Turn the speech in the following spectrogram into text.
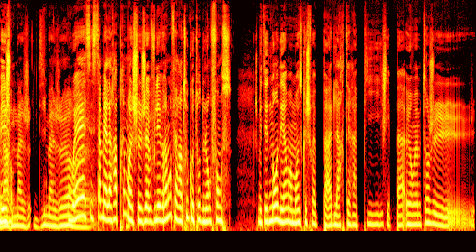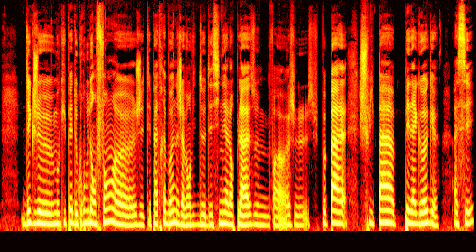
Mais je- maj- dit majeur. Ouais, euh, c'est ça. Mais alors après, moi, je, je voulais vraiment faire un truc autour de l'enfance. Je m'étais demandé à un moment, est-ce que je ferais pas de l'art-thérapie Je sais pas. Et en même temps, je, dès que je m'occupais de groupes d'enfants, euh, j'étais pas très bonne. J'avais envie de dessiner à leur place. Enfin, je, je peux pas. Je suis pas pédagogue assez,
